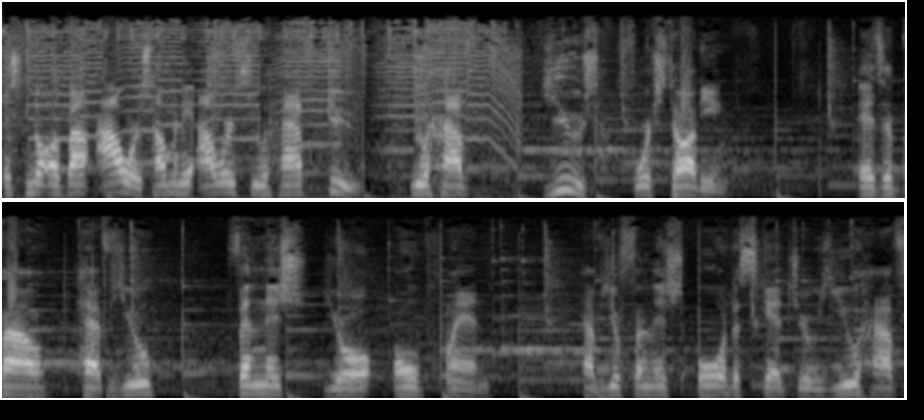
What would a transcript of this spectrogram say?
It's not about hours, how many hours you have to, you have used for studying. It's about have you finished your own plan? Have you finished all the schedule you have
